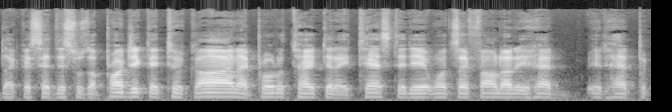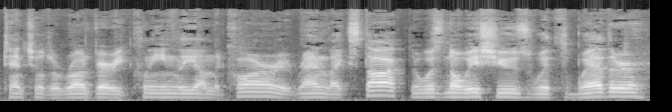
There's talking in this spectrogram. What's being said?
like I said, this was a project I took on. I prototyped it. I tested it. Once I found out it had it had potential to run very cleanly on the car, it ran like stock. There was no issues with weather.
